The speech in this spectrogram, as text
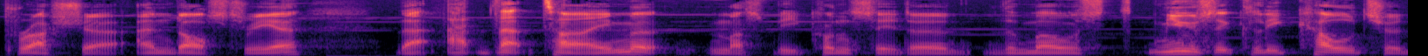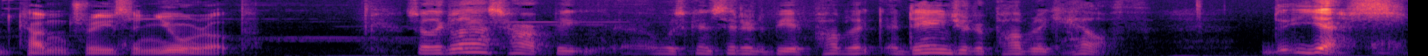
prussia and austria that at that time must be considered the most musically cultured countries in europe. So the glass harp uh, was considered to be a public a danger to public health Yes,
